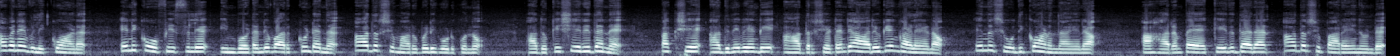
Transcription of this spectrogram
അവനെ വിളിക്കുവാണ്. എനിക്ക് ഓഫീസിൽ ഇമ്പോർട്ടന്റ് വർക്കുണ്ടെന്ന് ആദർശ് മറുപടി കൊടുക്കുന്നു. അതൊക്കെ ശരി തന്നെ. പക്ഷേ അതിനുവേണ്ടി ആദർശേട്ടന്റെ ആരോഗ്യം കളയണോ എന്ന് ചോദിക്കുവാണ് നയന. ആഹാരം പാക്ക് ചെയ്ത് തരാൻ ആദർശ് പറയുന്നുണ്ട്.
